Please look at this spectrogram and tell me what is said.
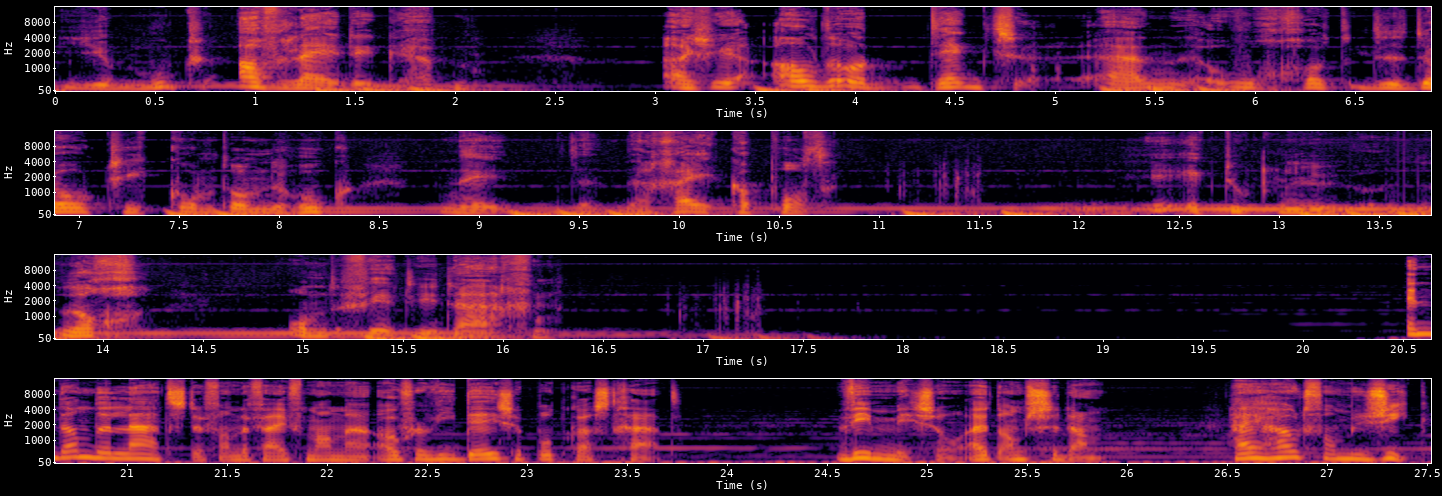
Je moet afleiding hebben. Als je aldoor denkt aan hoe God de dood die komt om de hoek, nee, dan ga je kapot. Ik doe het nu nog om de 14 dagen. En dan de laatste van de vijf mannen over wie deze podcast gaat. Wim Missel uit Amsterdam. Hij houdt van muziek.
